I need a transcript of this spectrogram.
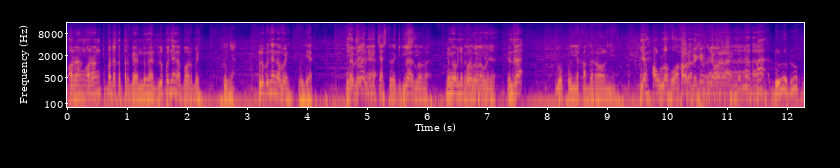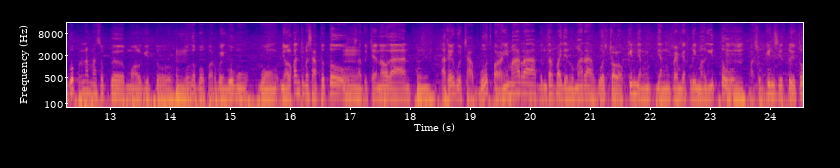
orang-orang tuh pada ketergantungan lu punya nggak power bank Punya. lu punya nggak boy Ya, Nggak itu punya? lagi dicas tuh lagi Nggak, diisi. gua nggak lu nggak punya power bank nggak punya. Indra Gue punya kabar rollnya. Ya Allahu akbar banknya punya orang. Bener pak, dulu dulu gue pernah masuk ke mall gitu, gue nggak bawa power bank, gue mau, mau nyolok kan cuma satu tuh, satu channel kan. Akhirnya gue cabut, orangnya marah, bentar pak jangan lu marah, gue colokin yang yang rembet lima gitu, masukin situ itu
